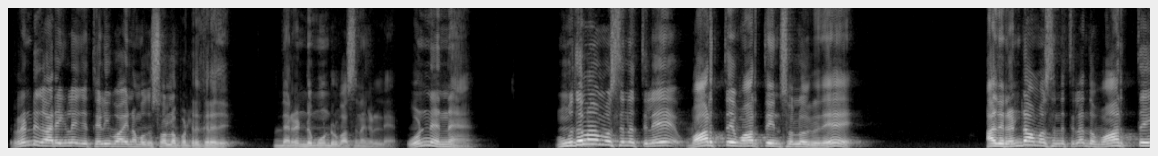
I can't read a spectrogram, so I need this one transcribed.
ரெண்டு காரியங்களும் இங்கே தெளிவாய் நமக்கு சொல்லப்பட்டிருக்கிறது. இந்த ரெண்டு மூன்று வசனங்களில். ஒன்று என்ன? முதலாம் வசனத்திலே வார்த்தை வார்த்தைன்னு சொல்லுகிறதே. அது ரெண்டாம் வசனத்தில் அந்த வார்த்தை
